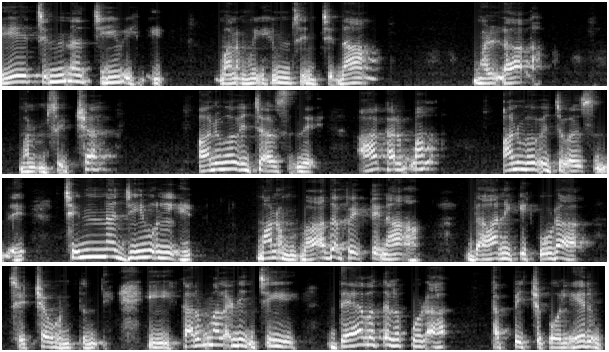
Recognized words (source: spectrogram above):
ఏ చిన్న జీవిని మనం హింసించినా మళ్ళా మనం శిక్ష అనుభవించాల్సిందే. ఆ కర్మ అనుభవించవలసిందే. చిన్న జీవుల్ని మనం బాధ పెట్టినా దానికి కూడా శిక్ష ఉంటుంది. ఈ కర్మల నుంచి దేవతలు కూడా తప్పించుకోలేరు.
